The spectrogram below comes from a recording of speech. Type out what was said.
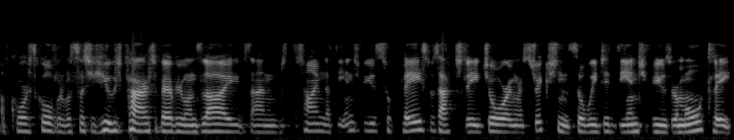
of course, COVID was such a huge part of everyone's lives, and the time that the interviews took place was actually during restrictions. So we did the interviews remotely,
